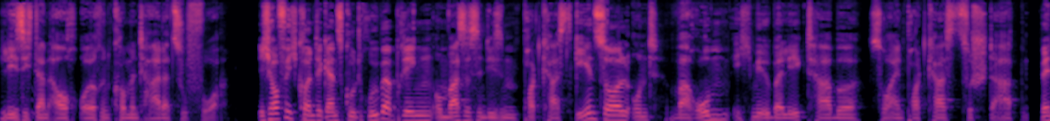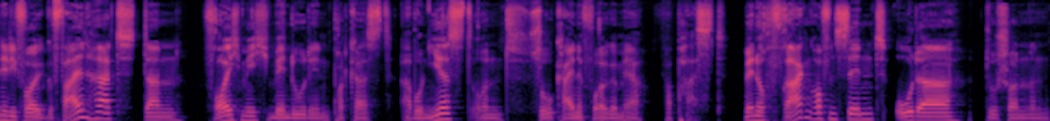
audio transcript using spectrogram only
lese ich dann auch euren Kommentar dazu vor. Ich hoffe, ich konnte ganz gut rüberbringen, um was es in diesem Podcast gehen soll und warum ich mir überlegt habe, so einen Podcast zu starten. Wenn dir die Folge gefallen hat, dann freue ich mich, wenn du den Podcast abonnierst und so keine Folge mehr verpasst. Wenn noch Fragen offen sind oder du schon einen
